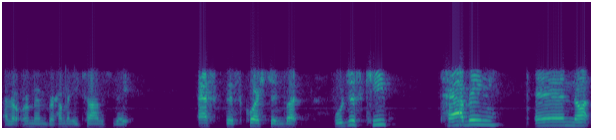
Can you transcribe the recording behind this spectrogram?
I don't remember how many times they ask this question, but we'll just keep tabbing and not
